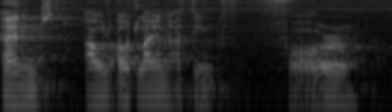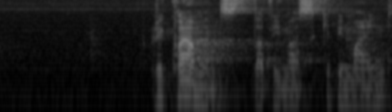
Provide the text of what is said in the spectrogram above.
And I will outline, I think, four requirements that we must keep in mind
